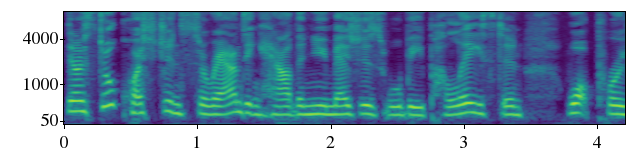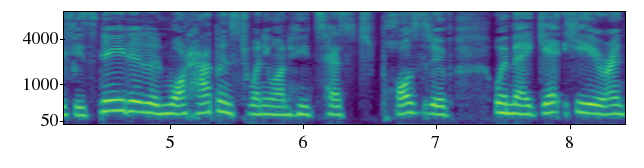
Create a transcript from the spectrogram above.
there are still questions surrounding how the new measures will be policed and what proof is needed and what happens to anyone who tests positive when they get here. And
